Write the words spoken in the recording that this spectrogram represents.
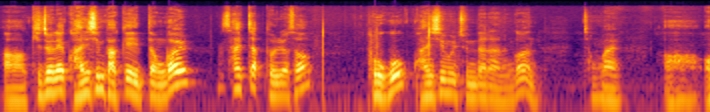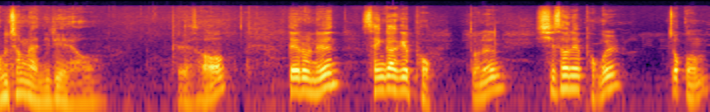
어, 기존에 관심 밖에 있던 걸 살짝 돌려서 보고 관심을 준다라는 건 정말 어, 엄청난 일이에요. 그래서 때로는 생각의 폭 또는 시선의 폭을 조금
